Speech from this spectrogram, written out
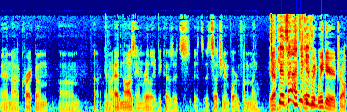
and uh, correct them, um, uh, you know, ad nauseum, really, because it's, it's it's such an important fundamental. Yeah, Yeah, I think we, every- we, we do your drill.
